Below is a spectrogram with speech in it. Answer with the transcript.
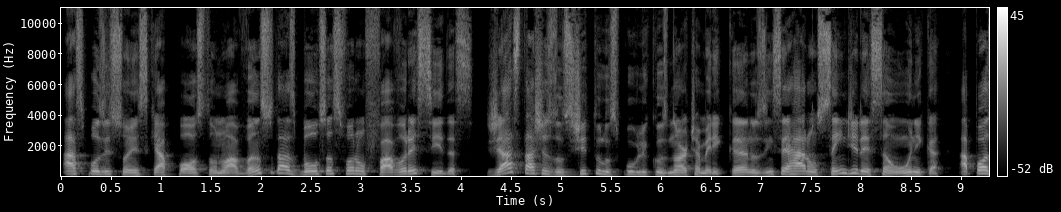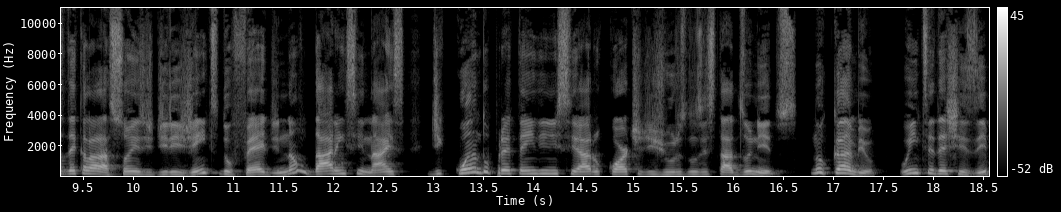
as posições que apostam no avanço das bolsas foram favorecidas. Já as taxas dos títulos públicos norte-americanos encerraram sem direção única após declarações de dirigentes do Fed não darem sinais de quando pretende iniciar o corte de juros nos Estados Unidos. No câmbio, o índice DXY,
